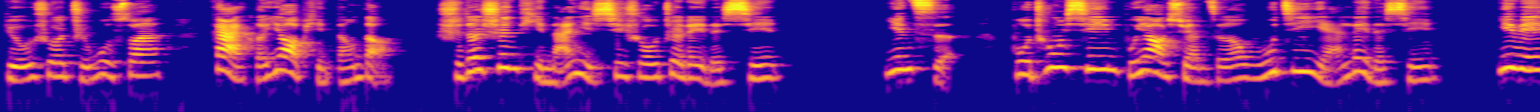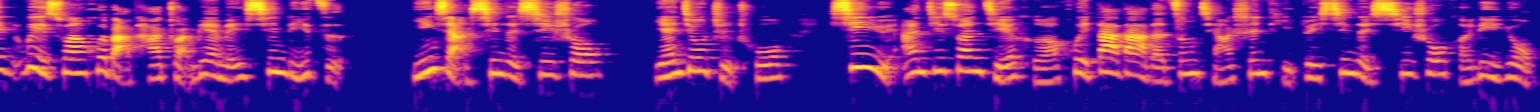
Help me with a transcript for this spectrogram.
比如说植物酸、钙和药品等等，使得身体难以吸收这类的锌。因此，补充锌不要选择无机盐类的锌，因为胃酸会把它转变为锌离子。影响锌的吸收。研究指出，锌与氨基酸结合会大大的增强身体对锌的吸收和利用，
